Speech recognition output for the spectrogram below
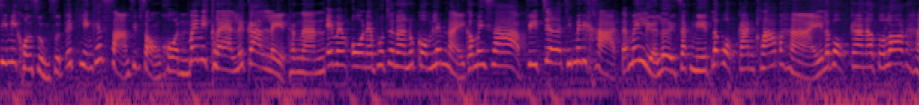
ที่มีคนสูงสุดได้เพียงแค่32 คน ไม่มีแคลนหรือการเลททั้งนั้น MMO ในพจนานุกรมเล่มไหนก็ไม่ทราบ ฟีเจอร์ที่ไม่ได้ขาดแต่ไม่เหลือเลยสักนิด ระบบการคราฟหาย ระบบการเอาตัวรอดห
